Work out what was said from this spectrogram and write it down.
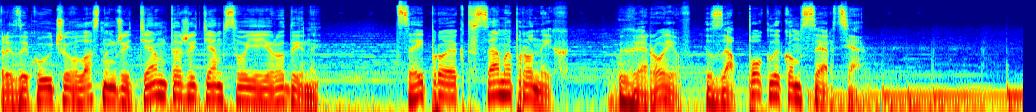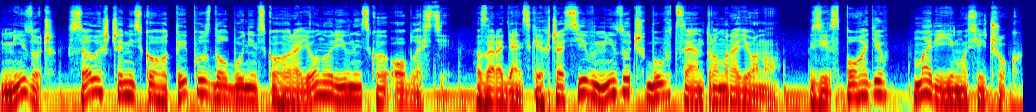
ризикуючи власним життям та життям своєї родини. Цей проект саме про них героїв за покликом серця. Мізоч селище міського типу з Долбунівського району Рівненської області. За радянських часів Мізоч був центром району. Зі спогадів Марії Мосійчук.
